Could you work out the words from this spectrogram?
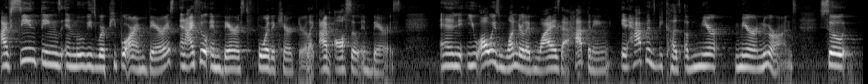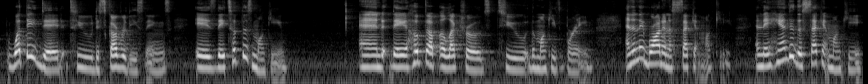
I've seen things in movies where people are embarrassed and I feel embarrassed for the character. Like I'm also embarrassed. And you always wonder like why is that happening? It happens because of mirror mirror neurons. So what they did to discover these things is they took this monkey and they hooked up electrodes to the monkey's brain. And then they brought in a second monkey and they handed the second monkey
